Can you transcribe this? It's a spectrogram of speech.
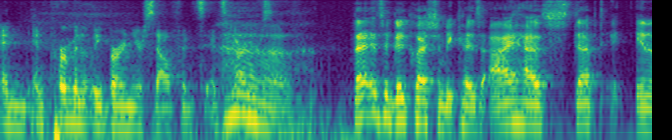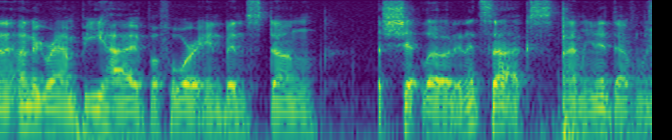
and and permanently burn yourself and, and scar yourself. That is a good question because I have stepped in an underground beehive before and been stung a shitload, and it sucks. I mean, it definitely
